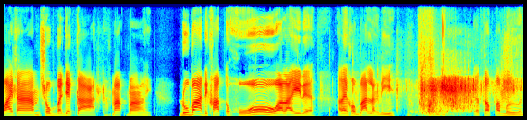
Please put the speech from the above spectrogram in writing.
ว่ายน้ำชมบรรยากาศมากมาย ดูบ้านดิครับ โอ้โห อะไรเนี่ย อะไรของบ้านหลังนี้ เดี๋ยวต้องประเมิน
